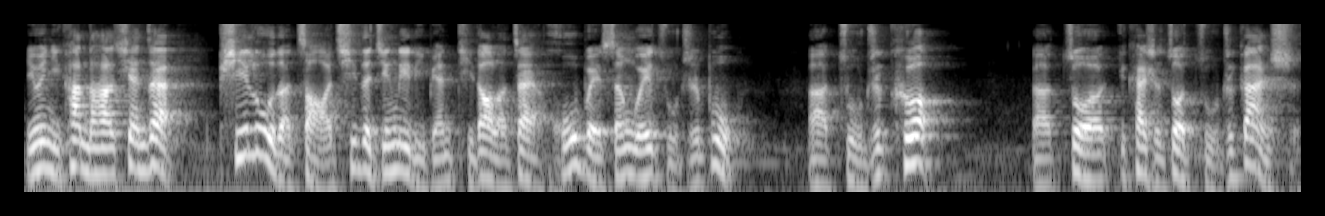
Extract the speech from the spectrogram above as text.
因为你看他现在披露的早期的经历里边提到了，在湖北省委组织部啊组织科。呃，做一开始做组织干事，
